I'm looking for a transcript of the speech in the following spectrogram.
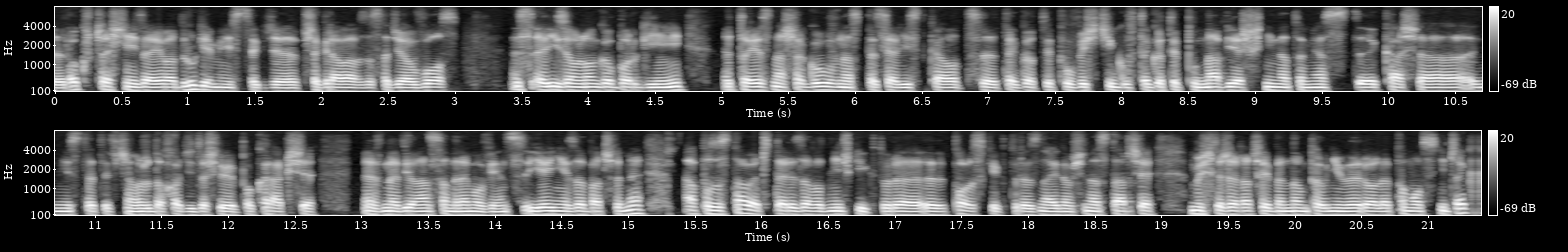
Rok wcześniej zajęła drugie miejsce, gdzie przegrała w zasadzie o włos z Elizą Longoborghini. To jest nasza główna specjalistka od tego typu wyścigów, tego typu nawierzchni, natomiast Kasia niestety wciąż dochodzi do siebie po kraksie w Mediolan Sanremo, więc jej nie zobaczymy. A pozostałe cztery zawodniczki, które polskie, które znajdą się na starcie, myślę, że raczej będą pełniły rolę pomocniczek,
